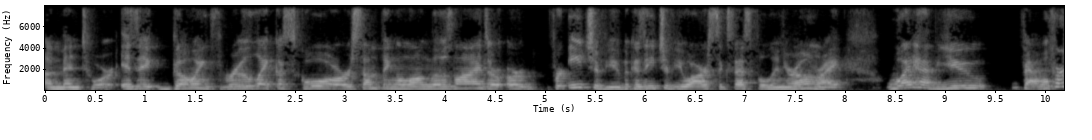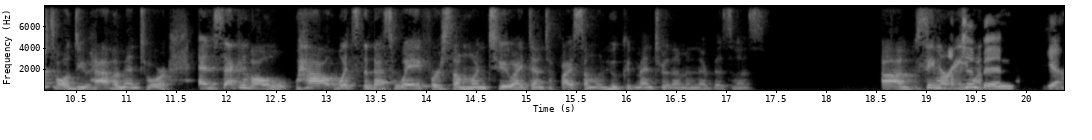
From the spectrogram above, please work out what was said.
a mentor? Is it going through like a SCORE or something along those lines? Or, or for each of you, because each of you are successful in your own right, what have you found? Well, first of all, do you have a mentor? And second of all, how, what's the best way for someone to identify someone who could mentor them in their business? Um, C. Marie. jump in. Yeah.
